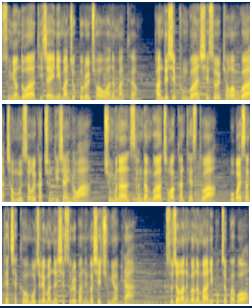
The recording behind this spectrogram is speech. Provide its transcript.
숙련도와 디자인이 만족도를 좌우하는 만큼 반드시 풍부한 시술 경험과 전문성을 갖춘 디자이너와 충분한 상담과 정확한 테스트와 모발 상태 체크 후 모질에 맞는 시술을 받는 것이 중요합니다. 수정하는 것은 많이 복잡하고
